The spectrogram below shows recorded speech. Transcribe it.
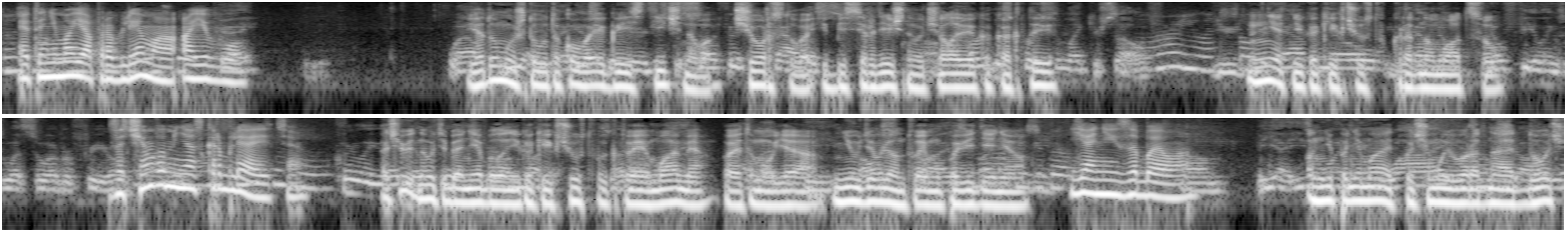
Это не моя проблема, а его. Я думаю, что у такого эгоистичного, черствого и бессердечного человека, как ты, нет никаких чувств к родному отцу. Зачем вы меня оскорбляете? Очевидно, у тебя не было никаких чувств к твоей маме, поэтому я не удивлен твоему поведению. Я не Изабелла. Он не понимает, почему его родная дочь,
